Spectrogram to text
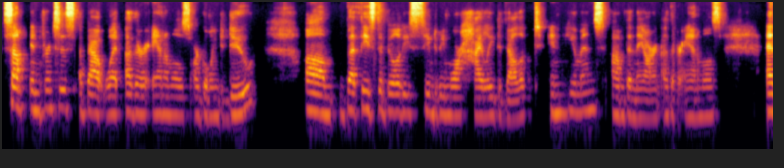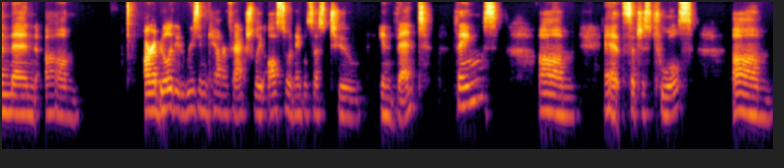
some inferences about what other animals are going to do um, but these abilities seem to be more highly developed in humans um, than they are in other animals. And then um, our ability to reason counterfactually also enables us to invent things, um, such as tools. Um,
